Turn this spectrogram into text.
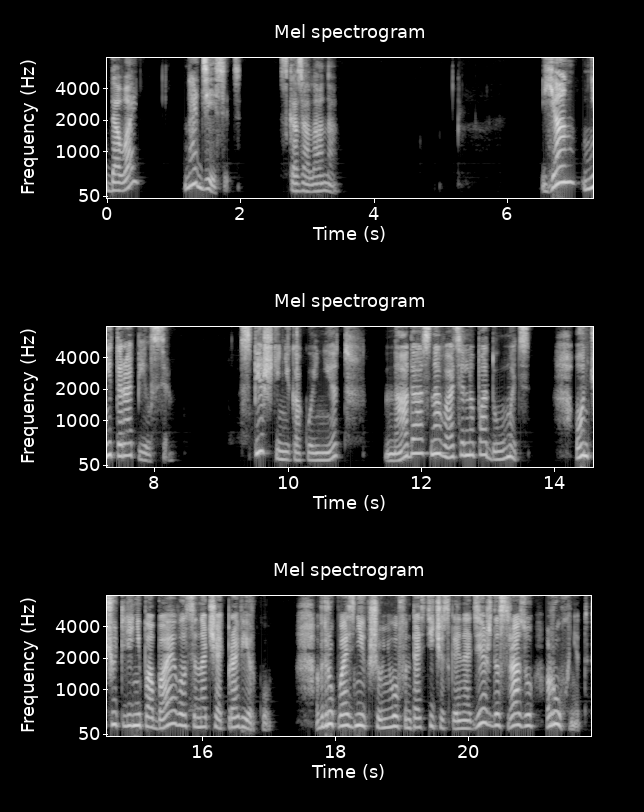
«Давай на десять», — сказала она. Ян не торопился. Спешки никакой нет, надо основательно подумать. Он чуть ли не побаивался начать проверку. Вдруг возникшая у него фантастическая надежда сразу рухнет.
